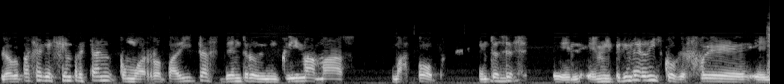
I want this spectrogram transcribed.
Lo que pasa es que siempre están como arropaditas dentro de un clima más, más pop. Entonces, el- en mi primer disco, que fue el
